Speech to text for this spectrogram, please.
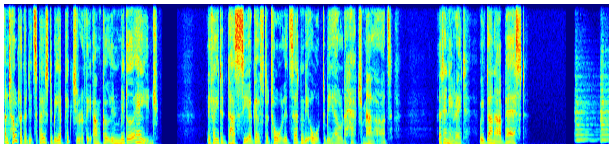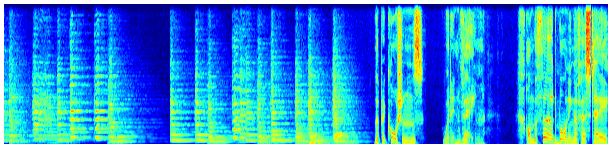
and told her that it's supposed to be a picture of the uncle in middle age. If Ada does see a ghost at all, it certainly ought to be old Hatch Mallard's. At any rate, we've done our best. The precautions were in vain. On the third morning of her stay,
